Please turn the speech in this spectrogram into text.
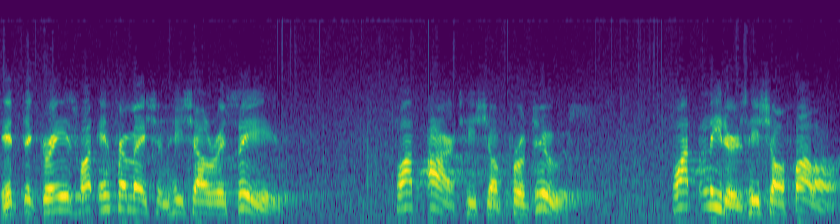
It decrees what information he shall receive, what art he shall produce, what leaders he shall follow,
